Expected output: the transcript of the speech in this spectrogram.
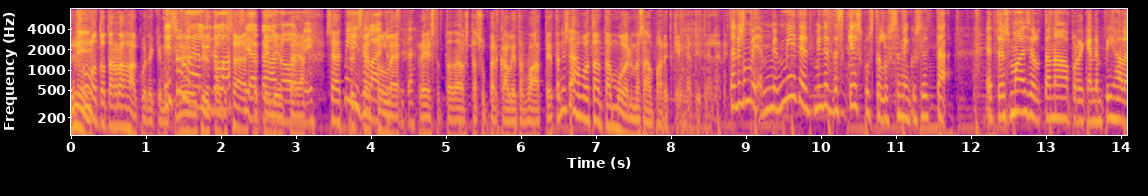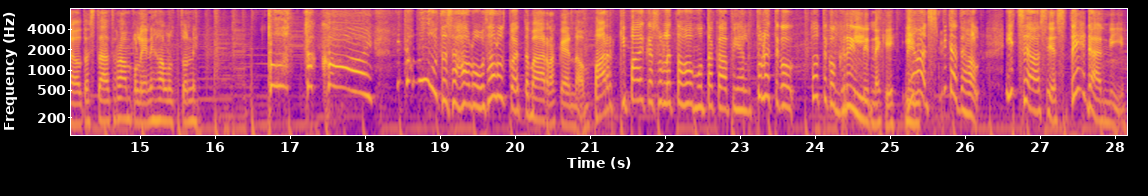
Niin. Sulla on tota rahaa kuitenkin Niin sulla ei löytyy niitä tuolta lapsiakaan säästötililtä ja niin sä et mihin sä tykkää sitä? reistata tai ostaa superkalliita vaatteita, niin sähän voit antaa mulle, niin mä saan parit kengät itselleni. Tai niin kuin mietin, että miten tässä keskustelussa, niin kuin se, että, että jos mä olisin ollut tämän naapuri, kenen pihalle oltaisiin tämä trampoliini haluttu, niin totta kai! Mitä muuta sä haluat? Haluatko, että mä rakennan parkkipaikan sulle tohon mun takapihalle? Tuletteko, tuotteko grillinnekin? Niin. Ihan siis mitä te haluatte? Itse asiassa tehdään niin,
